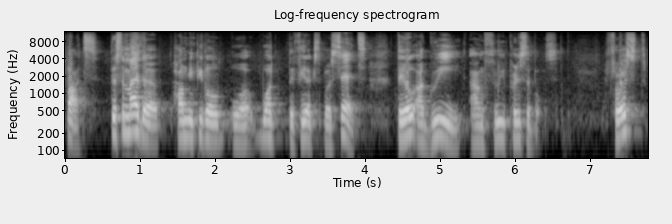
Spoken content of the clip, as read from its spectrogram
But doesn't matter how many people or what the field expert said, they all agree on three principles. First,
